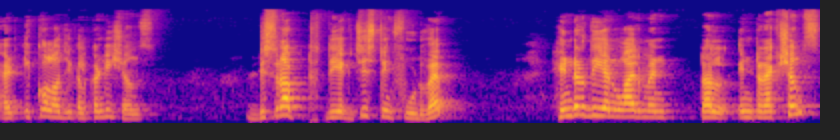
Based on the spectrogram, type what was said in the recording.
and ecological conditions, disrupt the existing food web, hinder the environmental interactions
